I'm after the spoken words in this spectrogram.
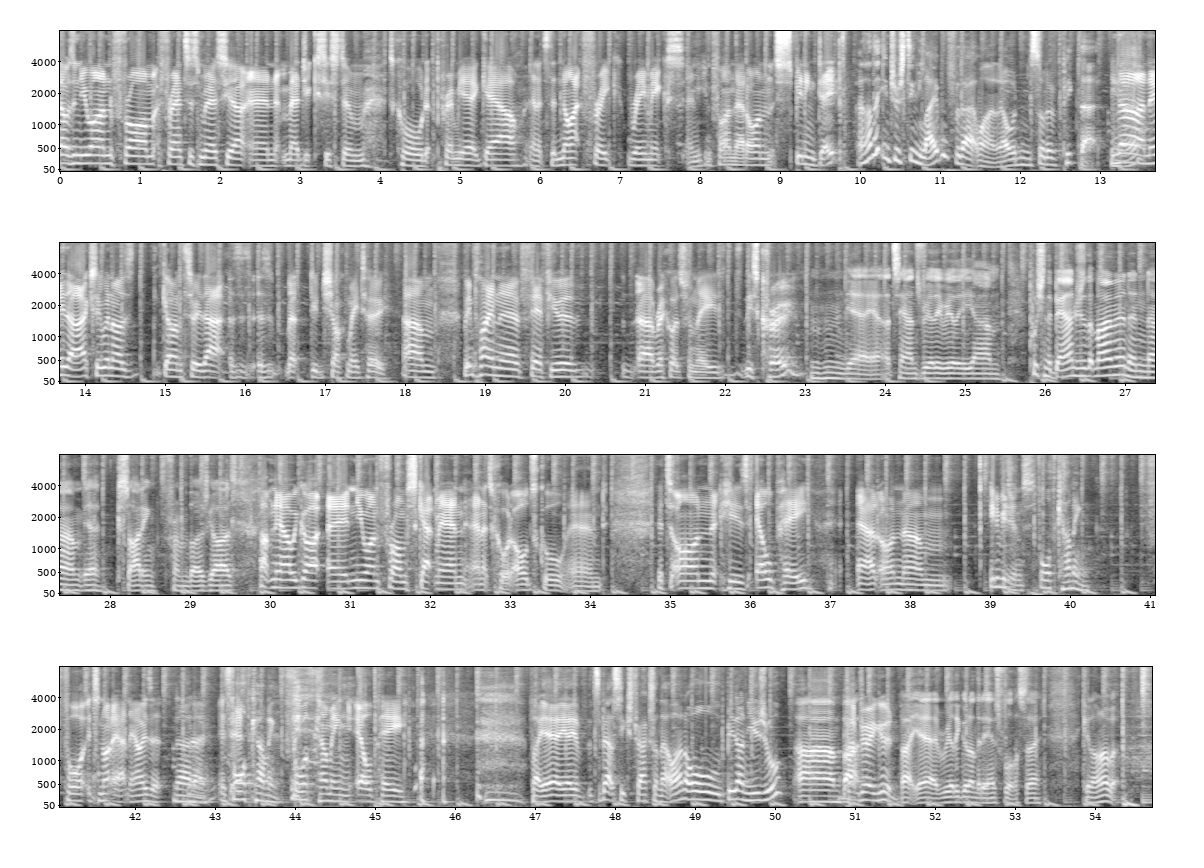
That was a new one from Francis Mercier and Magic System. It's called Premier Gaou, and it's the Nitefreak remix, and you can find that on Spinnin' Deep. Another interesting label for that one. I wouldn't sort of pick that. No, know? neither. Actually, when I was going through that, that did shock me too. Um, been playing a fair few uh, records from these this crew. Yeah, yeah, that sounds really, really um, pushing the boundaries at the moment, and um, yeah, exciting from those guys. Up now, we got a new one from Scatman, and it's called Old School, and it's on his LP out on um, Innervisions. Forthcoming. For it's not out now, is it? No, no, It's forthcoming. out- forthcoming LP. But yeah, yeah, it's about six tracks on that one. All a bit unusual, um, but, But very good. But yeah, really good on the dance floor. So get on with it.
